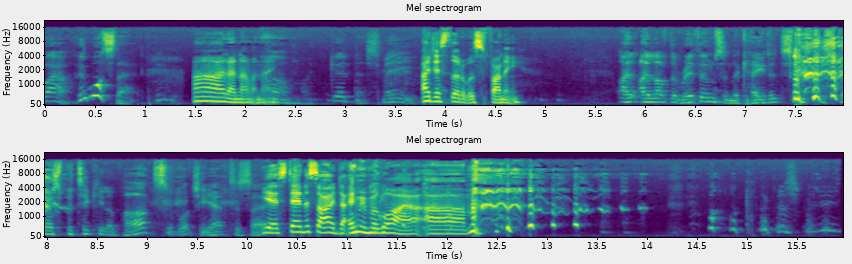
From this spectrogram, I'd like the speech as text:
Wow, who was that? I don't know her name. Oh my goodness me! I just thought it was funny. I, I love the rhythms and the cadences to stress particular parts of what she had to say. Yeah, stand aside, Damien Maguire. Um, oh, goodness me.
